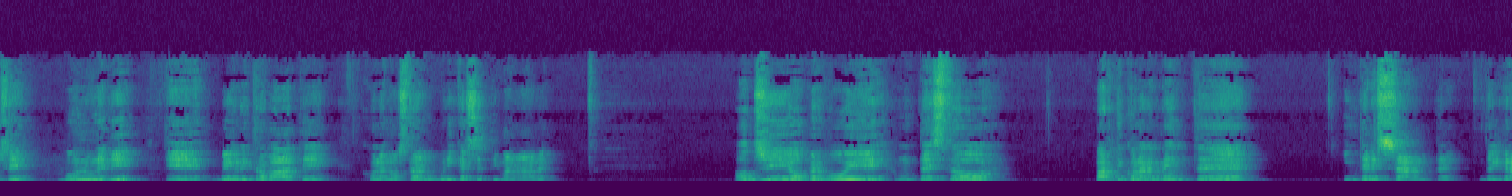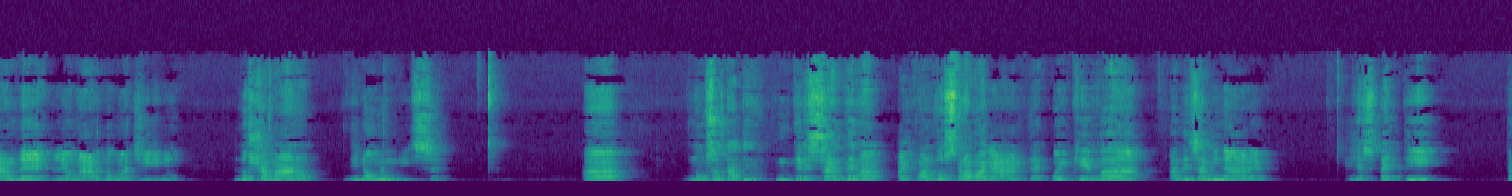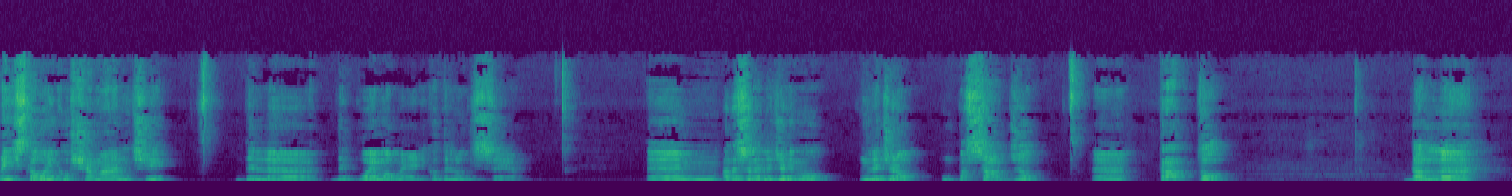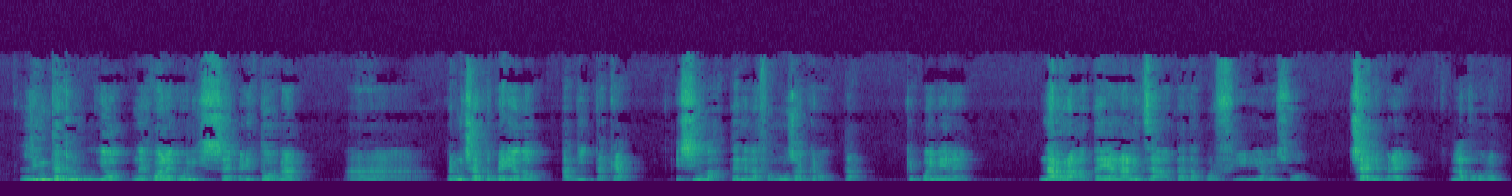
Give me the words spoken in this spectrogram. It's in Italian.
Amici, buon lunedì e ben ritrovati con la nostra rubrica settimanale. Oggi ho per voi un testo particolarmente interessante del grande Leonardo Magini, lo sciamano di nome Ulisse. Uh, non soltanto interessante ma alquanto stravagante, poiché va ad esaminare gli aspetti preistorico-sciamanici del, del, poema omerico, dell'Odissea. Ehm, adesso ne, ne leggerò un passaggio eh, tratto dall'interludio nel quale Ulisse ritorna eh, per un certo periodo ad Itaca e si imbatte nella famosa grotta che poi viene narrata e analizzata da Porfirio nel suo celebre lavoro,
